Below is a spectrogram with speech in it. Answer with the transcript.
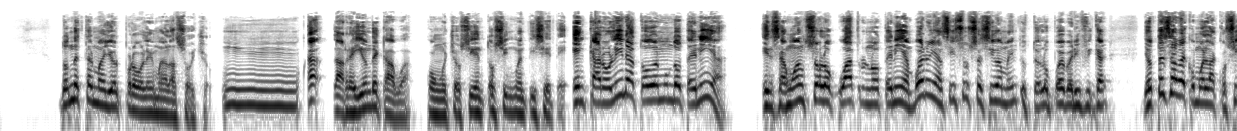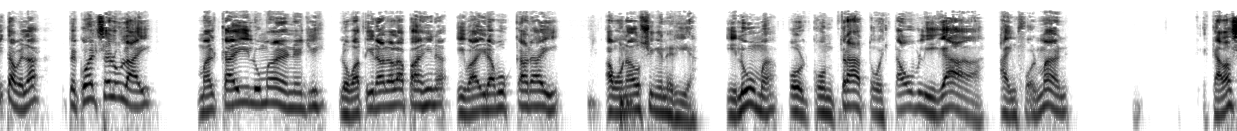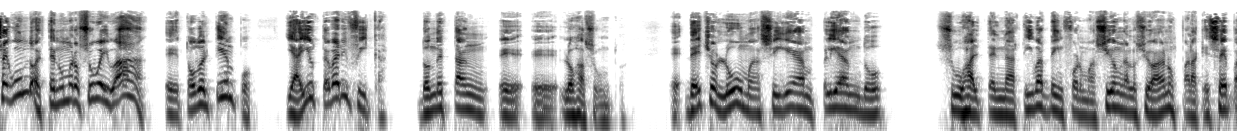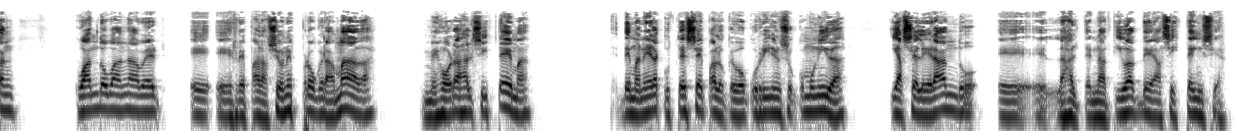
¿Dónde está el mayor problema a las 8? Mm, ah, la región de Cagua, con 857. En Carolina todo el mundo tenía. En San Juan solo cuatro no tenían. Bueno, y así sucesivamente, usted lo puede verificar. Ya usted sabe cómo es la cosita, ¿verdad? Usted coge el celular, marca ahí Luma Energy, lo va a tirar a la página y va a ir a buscar ahí abonados sin energía. Y Luma, por contrato, está obligada a informar cada segundo este número sube y baja eh, todo el tiempo. Y ahí usted verifica dónde están eh, eh, los asuntos. de hecho, Luma sigue ampliando sus alternativas de información a los ciudadanos para que sepan cuándo van a haber eh, eh, reparaciones programadas, mejoras al sistema, de manera que usted sepa lo que va a ocurrir en su comunidad y acelerando eh, las alternativas de asistencia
